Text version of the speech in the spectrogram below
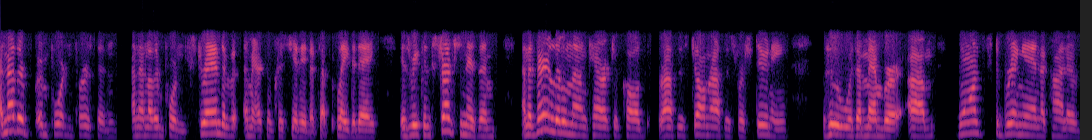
Another important person and another important strand of American Christianity that's at play today is Reconstructionism and a very little known character called Rousas, John Rousas Rushdoony, who was a member, um, wants to bring in a kind of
